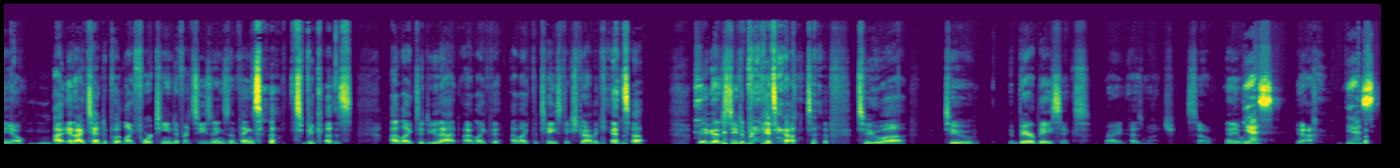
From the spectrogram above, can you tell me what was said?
And, you know, Mhm. I, and I tend to put like 14 different seasonings and things because I like to do that. I like the I like the taste extravaganza. Maybe I just need to bring it down to to uh, to bare basics, right? As much. So anyway, Yes. yeah, Yes.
